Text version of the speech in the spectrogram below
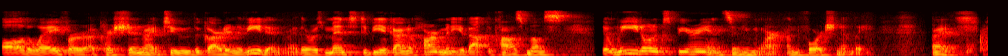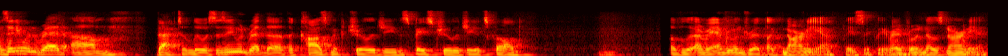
all the way for a Christian, right, to the Garden of Eden, right? There was meant to be a kind of harmony about the cosmos that we don't experience anymore, unfortunately, right? Has anyone read, um, back to Lewis, has anyone read the, the Cosmic Trilogy, the Space Trilogy, it's called? Of, I mean, everyone's read like Narnia, basically, right? Everyone knows Narnia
